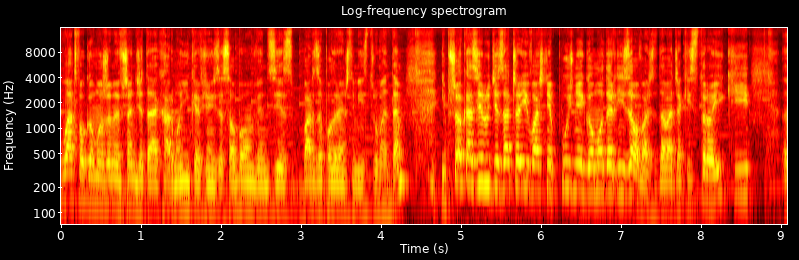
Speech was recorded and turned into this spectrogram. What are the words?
łatwo go możemy wszędzie tak jak harmonikę wziąć ze sobą, więc jest bardzo podręcznym instrumentem. I przy okazji ludzie zaczęli właśnie później go modernizować, dodawać jakieś stroiki, e,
